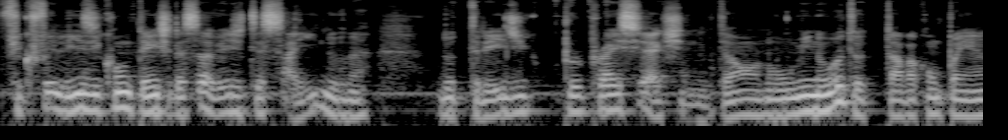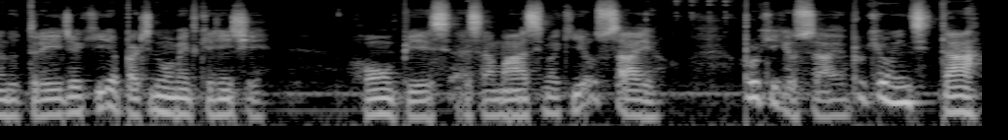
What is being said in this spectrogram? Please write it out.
fico feliz e contente dessa vez de ter saído, né? Do trade por price action. Então, no minuto, eu estava acompanhando o trade aqui. A partir do momento que a gente rompe esse, essa máxima aqui, eu saio. Por que, que eu saio? Porque o índice está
